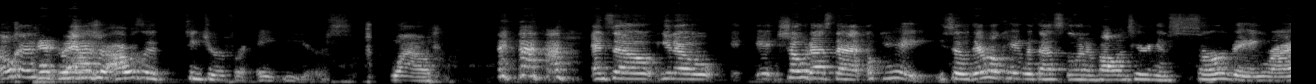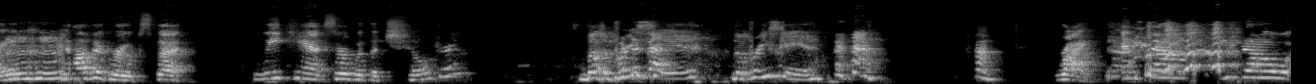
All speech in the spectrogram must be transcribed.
Okay. And remember, I was a teacher for eight years. Wow. and so, you know, it- it showed us that okay, so they're okay with us going and volunteering and serving, right? Mhm. In other groups, but we can't serve with the children. But the What is priest that? can. The priest can. Right. And so, you know,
